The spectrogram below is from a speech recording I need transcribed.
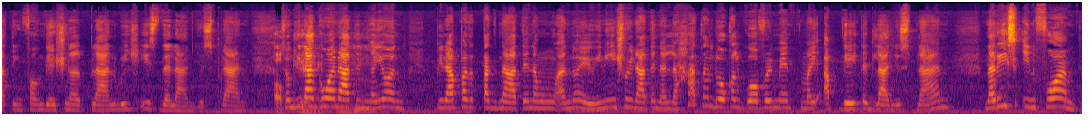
ating foundational plan which is the land use plan. So ang Okay. ginagawa natin Mhm. ngayon, pinapatatag natin ang ano eh, ini-ensure natin na lahat ng local government may updated land use plan na risk informed.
